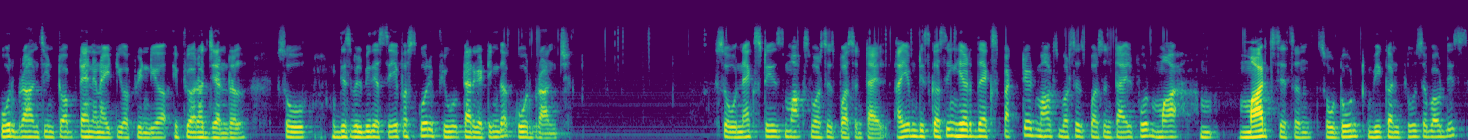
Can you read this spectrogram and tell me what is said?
core branch in top 10 nit of india if you are a general. So this will be the safest score if you targeting the core branch. So next is marks versus percentile. I am discussing here the expected marks versus percentile for Mar march session. So don't be confused about this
